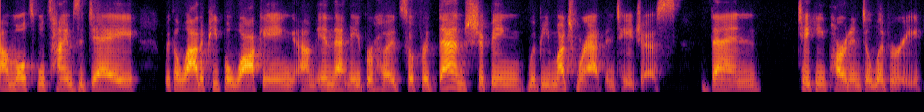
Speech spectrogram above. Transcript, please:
uh, multiple times a day with a lot of people walking um, in that neighborhood. So for them shipping would be much more advantageous than taking part in delivery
